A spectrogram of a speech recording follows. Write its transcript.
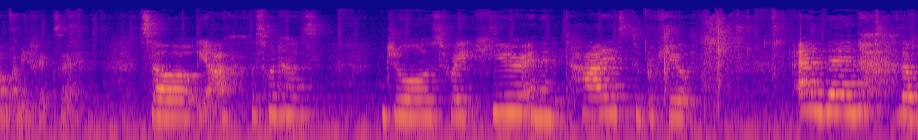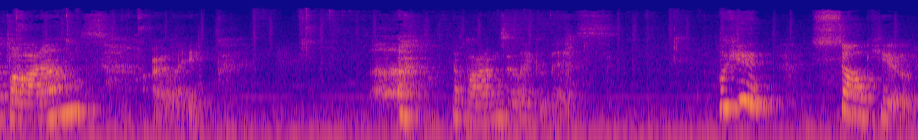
Oh, let me fix it. So yeah, this one has jewels right here and then it ties, super cute. And then the bottoms are like, uh, the bottoms are like this. Look at so cute.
